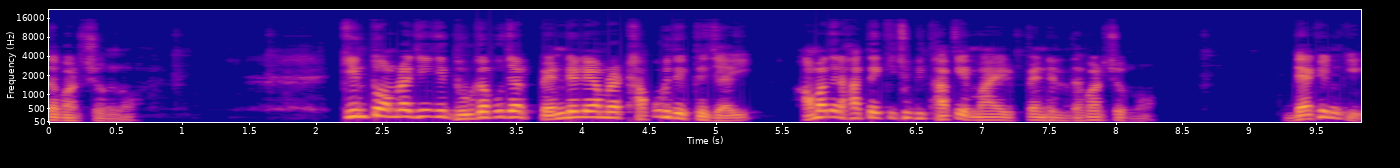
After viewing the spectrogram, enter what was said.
দেওয়ার জন্য। কিন্তু আমরা যে যে দুর্গাপূজার প্যান্ডেলে আমরা ঠাকুর দেখতে যাই, আমাদের হাতে কিছু কি থাকে মায়ের প্যান্ডেল দেওয়ার জন্য? দেখেন কি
